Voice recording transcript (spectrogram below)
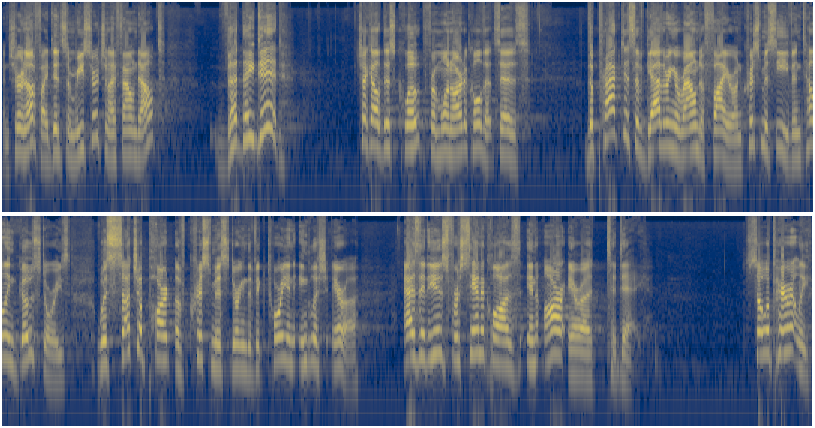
And sure enough, I did some research and I found out that they did. Check out this quote from one article that says, the practice of gathering around a fire on Christmas Eve and telling ghost stories was such a part of Christmas during the Victorian English era as it is for Santa Claus in our era today. So apparently,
